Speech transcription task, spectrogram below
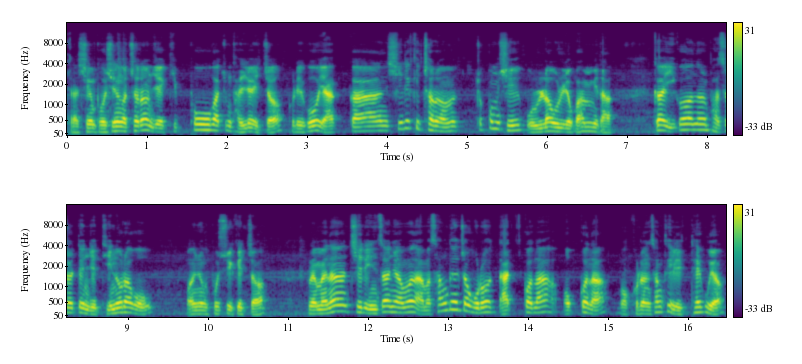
자 지금 보시는 것처럼 이제 기포가 좀 달려 있죠. 그리고 약간 실이끼처럼 조금씩 올라오려고 합니다. 그러니까 이거는 봤을 때 이제 dino라고 어느 정도 볼 수 있겠죠. 그러면은 질 인산염은 아마 상대적으로 낮거나 없거나 뭐 그런 상태일 테고요.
